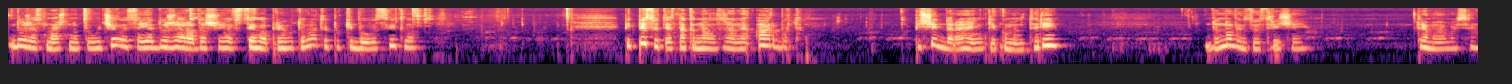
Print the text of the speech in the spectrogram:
Дуже смачно вийшло. Я дуже рада, що я встигла приготувати, поки було світло. Підписуйтесь на канал Жани Арбурт. Пишіть дорогенькі коментарі. До нових зустрічей. Тримаємося.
